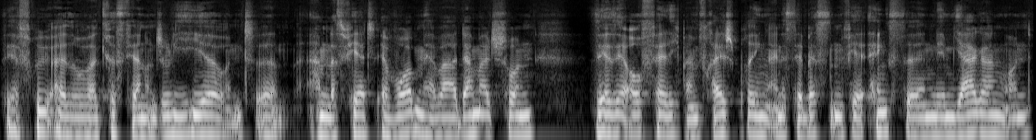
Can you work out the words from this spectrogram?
Sehr früh also war Christian und Julie hier und äh, haben das Pferd erworben. Er war damals schon sehr, sehr auffällig beim Freispringen, eines der besten Hengste in dem Jahrgang und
